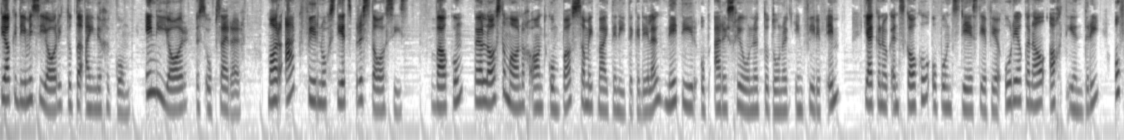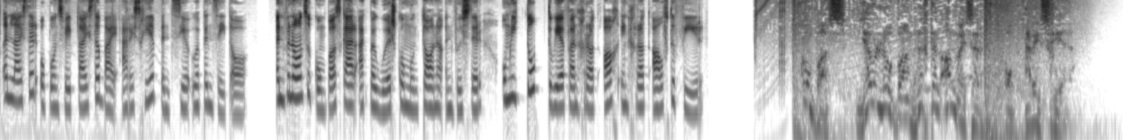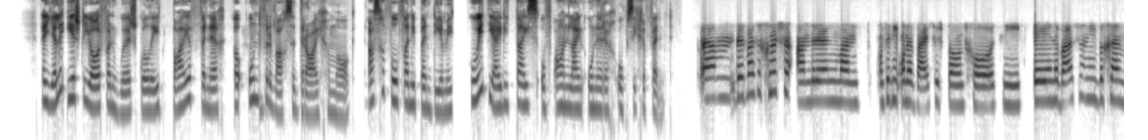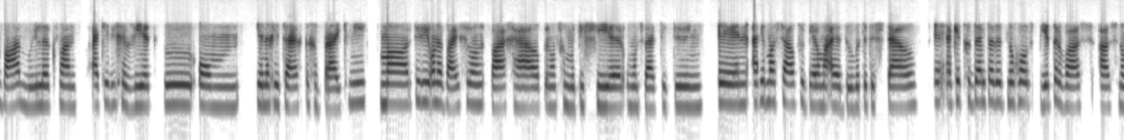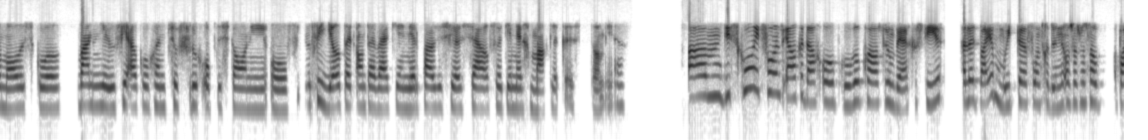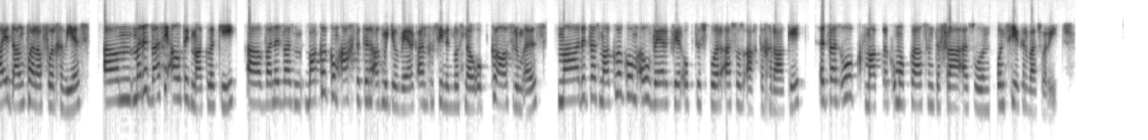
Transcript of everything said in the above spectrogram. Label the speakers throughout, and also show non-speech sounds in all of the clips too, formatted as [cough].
Speaker 1: Die akademiese jaar het tot 'n einde gekom en die jaar is op sy rug, maar ek vier nog steeds prestasies. Welkom by jou laaste maandag aand kompas saam met my Tenita Kadello net hier op RSG 100 tot 104 FM. Jy kan ook inskakel op ons DStv audio kanaal 813 of inluister op ons webtuiste by rsg.co.za. In vanaand se kompas keer ek by Hoërskool Montana in Woester om die top 2 van graad 8 en graad 11 te vier.
Speaker 2: Kompas, jou loopbaanrigtingaanwyser op RSG.
Speaker 1: Nou julle eerste jaar van hoërskool het baie vinnig 'n onverwagse draai gemaak. As gevolg van die pandemie, hoe het jy die tuis of aanlyn onderrig opsie gevind?
Speaker 3: Ehm um, dit was 'n groot verandering want ons het nie onderwysers by ons gehad nie en dit was in die begin baie moeilik want ek het nie geweet hoe om enigiets reg te gebruik nie, maar toe die onderwyser ons baie gehelp en ons gemotiveer om ons werk te doen en ek het myself probeer om my eie doelwitte te stel en ek het gedink dat dit nogals beter was as normale skool want jy hoef nie elke oggend so vroeg op te staan nie of jy hoef nie heeltyd aan te werk jy meer pauses vir jouself sodat jy meer gemaklik is daarmee.
Speaker 4: Um die skool het vir ons elke dag op Google Classroom werk gestuur Hulle het baie moeite vir ons gedoen. Ons was ons nou baie dankbaar daarvoor gewees. Um maar dit was nie altyd maklik nie. Uh want dit was maklik om agter te raak met jou werk aangesien dit mos nou op Classroom is. Maar dit was maklik om ou werk weer op te spoor as ons agter geraak het. Dit was ook maklik om op Classroom te vra as ons onseker was oor iets.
